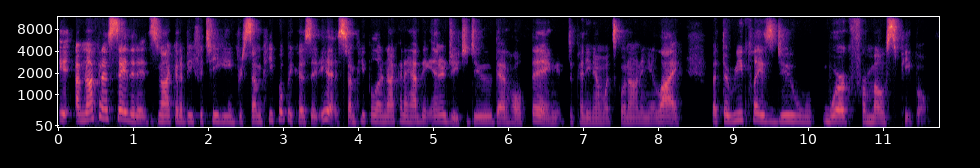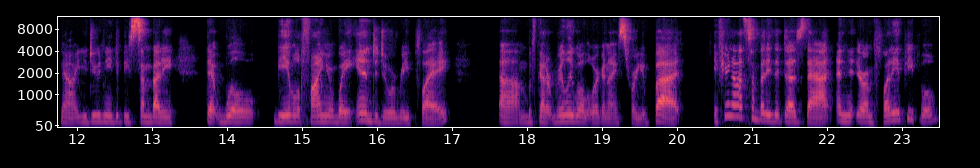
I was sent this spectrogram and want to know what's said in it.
it, I'm not going to say that it's not going to be fatiguing for some people because it is. Some people are not going to have the energy to do that whole thing, depending on what's going on in your life. But the replays do work for most people. Now, you do need to be somebody that will be able to find your way in to do a replay. Um, we've got it really well organized for you. But if you're not somebody that does that, and there are plenty of people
